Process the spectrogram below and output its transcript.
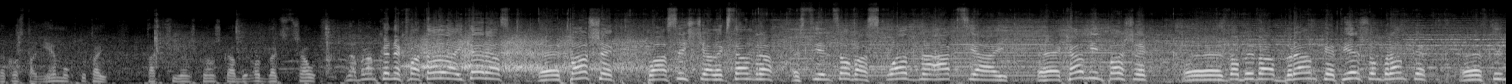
Da Costa nie mógł tutaj tak przyjąć krążka, aby oddać strzał na bramkę Nechwatala i teraz e, Paszek po asyście Aleksandra Strielcowa, składna akcja i e, Kamil Paszek e, zdobywa bramkę, pierwszą bramkę e, w tym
